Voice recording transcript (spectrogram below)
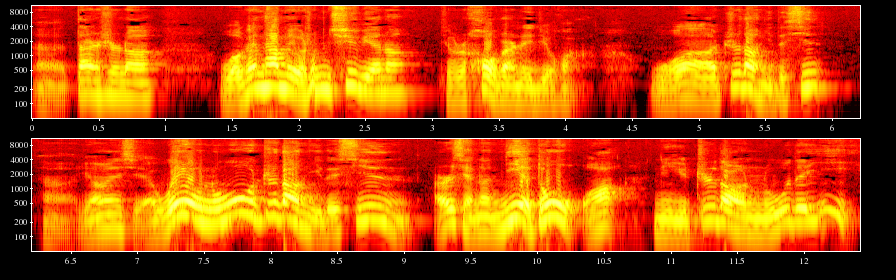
呃，但是呢，我跟他们有什么区别呢？就是后边那句话，我知道你的心啊，原文写唯有奴知道你的心，而且呢，你也懂我，你知道奴的意。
